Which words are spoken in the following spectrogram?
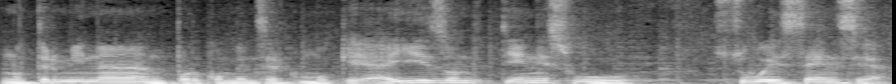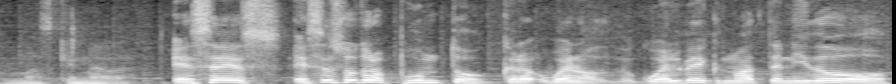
no terminan por convencer. Como que ahí es donde tiene su su esencia, más que nada. Ese es, ese es otro punto. Bueno, Welbeck no ha tenido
